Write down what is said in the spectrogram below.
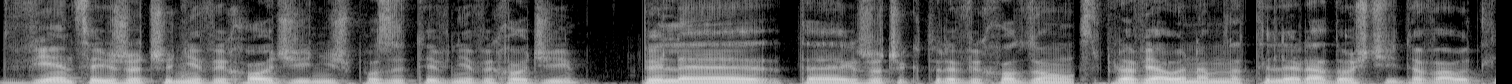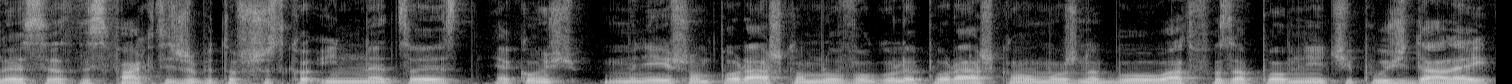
więcej rzeczy nie wychodzi niż pozytywnie wychodzi. Byle te rzeczy, które wychodzą, sprawiały nam na tyle radości i dawały tyle satysfakcji, żeby to wszystko inne, co jest jakąś mniejszą porażką lub w ogóle porażką, można było łatwo zapomnieć i pójść dalej.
